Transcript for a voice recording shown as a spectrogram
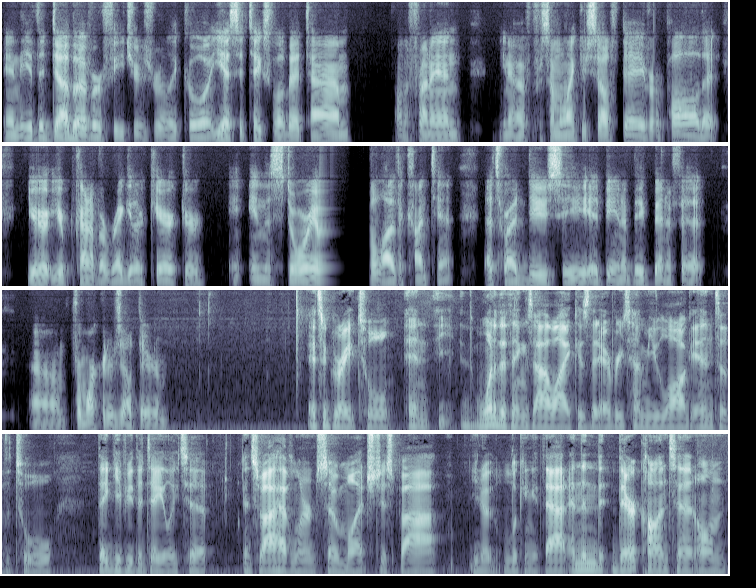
And the the dub over feature is really cool. Yes, it takes a little bit of time on the front end. You know, for someone like yourself, Dave or Paul, that you're you're kind of a regular character in the story a lot of the content, that's where I do see it being a big benefit um, for marketers out there. It's a great tool. And one of the things I like is that every time you log into the tool, they give you the daily tip. And so I have learned so much just by, you know, looking at that. And then th- their content on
